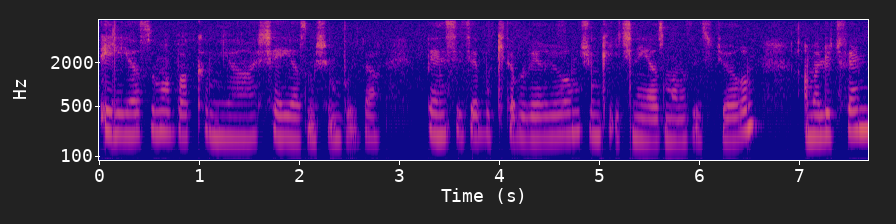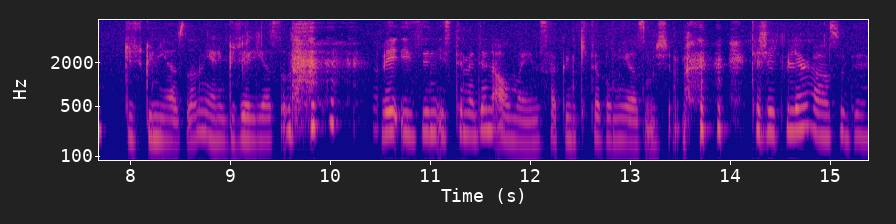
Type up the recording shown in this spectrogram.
El yazıma bakın ya. Şey yazmışım burada. Ben size bu kitabı veriyorum çünkü içine yazmanızı istiyorum. Ama lütfen düzgün yazın. Yani güzel yazın. ve izin istemeden almayın. Sakın kitabımı yazmışım. Teşekkürler Asude.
